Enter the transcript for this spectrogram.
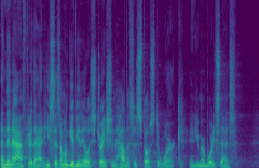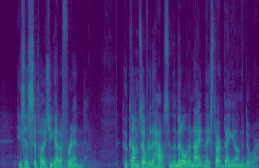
And then after that, he says, I'm going to give you an illustration of how this is supposed to work. And you remember what he says? He says, Suppose you got a friend who comes over to the house in the middle of the night and they start banging on the door,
